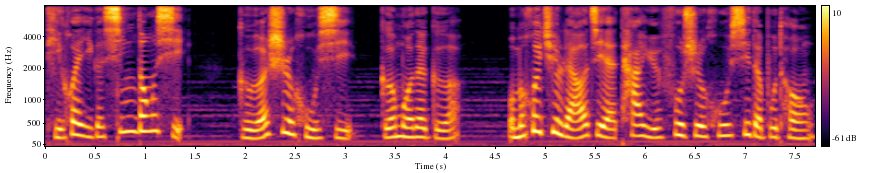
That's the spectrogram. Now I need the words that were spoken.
体会一个新东西。隔式呼吸，隔膜的隔，我们会去了解它与腹式呼吸的不同，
